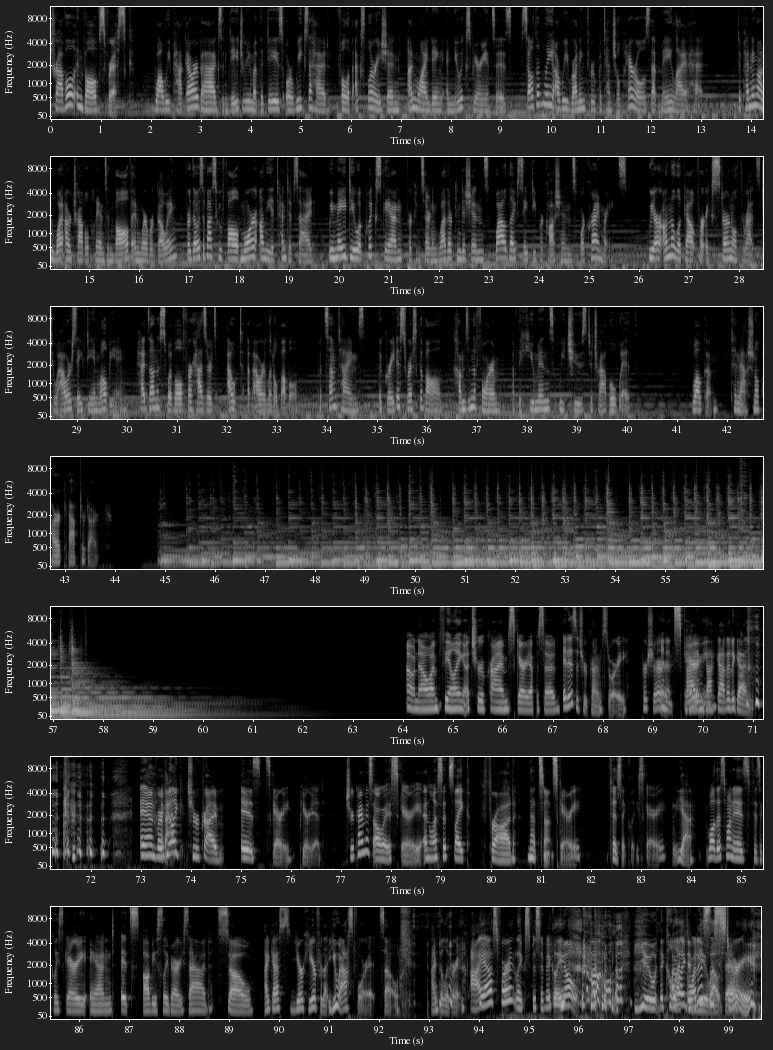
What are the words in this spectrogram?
Travel involves risk. While we pack our bags and daydream of the days or weeks ahead, full of exploration, unwinding, and new experiences, seldomly are we running through potential perils that may lie ahead. Depending on what our travel plans involve and where we're going, for those of us who fall more on the attentive side, we may do a quick scan for concerning weather conditions, wildlife safety precautions, or crime rates. We are on the lookout for external threats to our safety and well being, heads on a swivel for hazards out of our little bubble. But sometimes, the greatest risk of all comes in the form of the humans we choose to travel with. Welcome to National Park After Dark. Oh no, I'm feeling a true crime scary episode. It is a true crime story, for sure. And it's scary. I'm back at it again. and we're I back. feel like true crime is scary, period. true crime is always scary unless it's like fraud. That's not scary. Physically scary. Yeah. Well, this one is physically scary and it's obviously very sad. So I guess you're here for that. You asked for it. So I'm delivering. I asked for it, like specifically. No, no. you, the I'm collective like, what you is this there. story?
